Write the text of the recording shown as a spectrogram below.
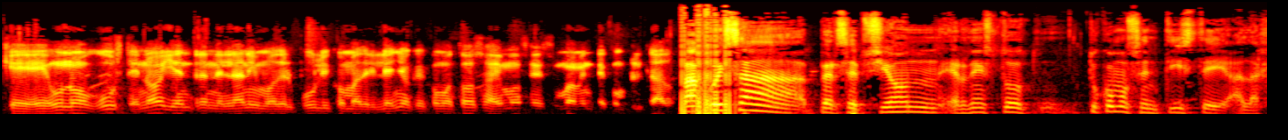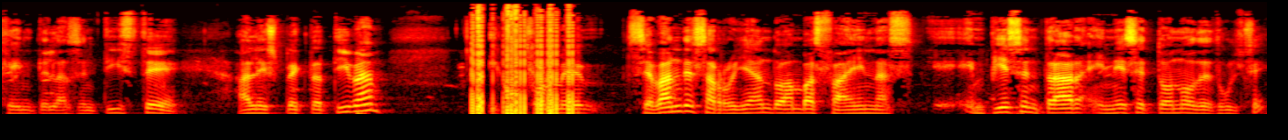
que uno guste, ¿no? Y entre en el ánimo del público madrileño, que como todos sabemos es sumamente complicado. Bajo esa percepción, Ernesto, ¿tú cómo sentiste a la gente? ¿La sentiste a la expectativa? Y conforme se van desarrollando ambas faenas, ¿empieza a entrar en ese tono de dulce?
